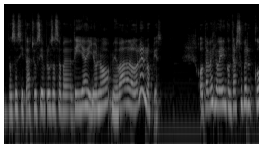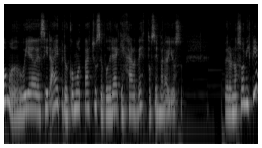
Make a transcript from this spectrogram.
Entonces si Tachu siempre usa zapatillas y yo no, me va a doler los pies. Otra vez lo voy a encontrar súper cómodo. Voy a decir, ay, pero ¿cómo Tachu se podría quejar de esto? Si es maravilloso. Pero no son mis pies.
